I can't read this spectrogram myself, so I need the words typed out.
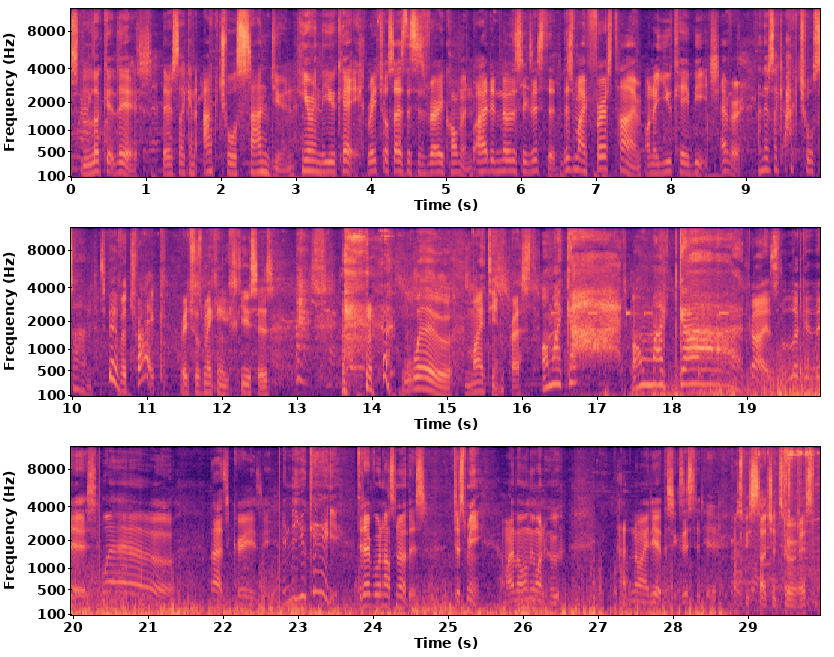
Guys, look at this. There's like an actual sand dune here in the UK. Rachel says this is very common, I didn't know this existed. This is my first time on a UK beach ever. And there's like actual sand. It's a bit of a trek. Rachel's making excuses. Whoa, mighty impressed. Oh my god! Oh my god! Guys, look at this. Whoa, that's crazy. In the UK! Did everyone else know this? Just me? Am I the only one who had no idea this existed here? Must be such a tourist.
